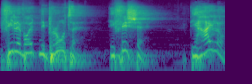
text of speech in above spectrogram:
Viele wollten die Brote, die Fische, die Heilung,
